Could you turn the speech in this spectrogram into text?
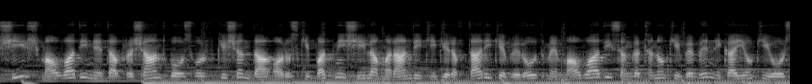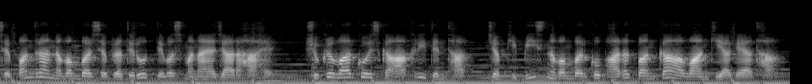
शीर्ष माओवादी नेता प्रशांत बोस उर्फ़ किशन दा और उसकी पत्नी शीला मरांडी की गिरफ्तारी के विरोध में माओवादी संगठनों की विभिन्न इकाइयों की ओर से 15 नवंबर से प्रतिरोध दिवस मनाया जा रहा है। शुक्रवार को इसका आखिरी दिन था, जबकि 20 नवंबर को भारत बंद का आह्वान किया गया था।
